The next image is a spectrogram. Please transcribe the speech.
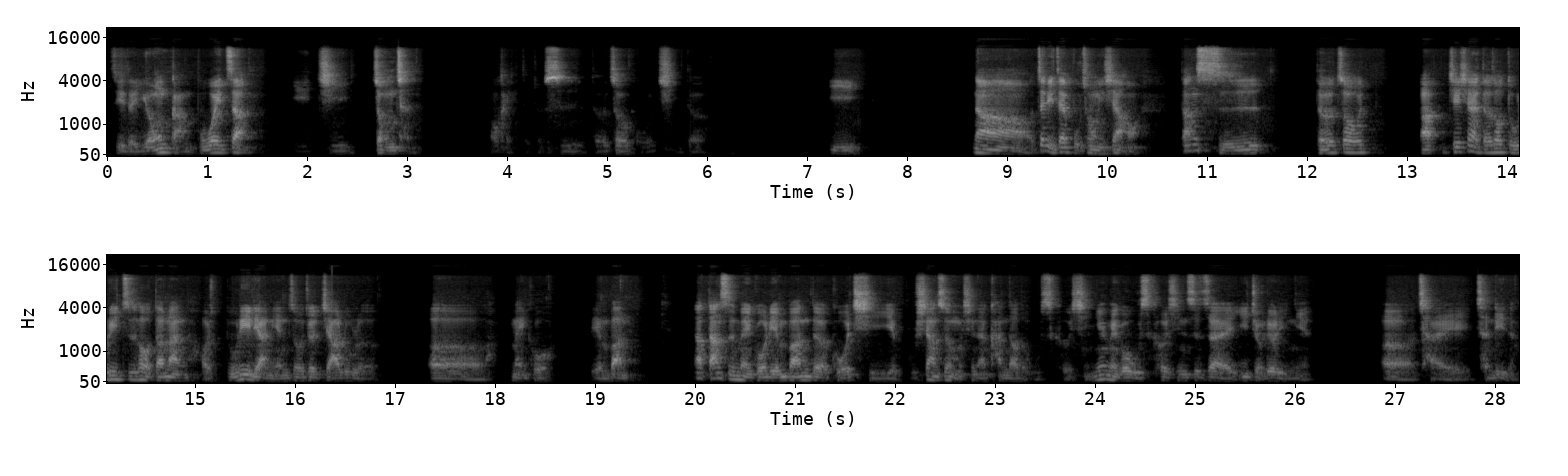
自己的勇敢不畏战。以及忠诚，OK，这就是德州国旗的意义。那这里再补充一下哈，当时德州啊，接下来德州独立之后，当然好，独立两年之后就加入了呃美国联邦。那当时美国联邦的国旗也不像是我们现在看到的五十颗星，因为美国五十颗星是在一九六零年呃才成立的，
